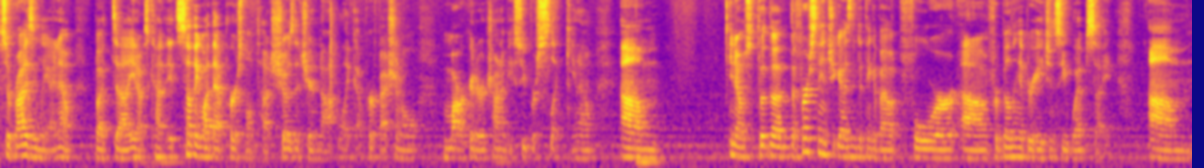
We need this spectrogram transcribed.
surprisingly, I know, but uh, you know, it's kind of it's something about that personal touch shows that you're not like a professional marketer trying to be super slick. You know, um, you know. So the, the, the first thing that you guys need to think about for uh, for building up your agency website. Um,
